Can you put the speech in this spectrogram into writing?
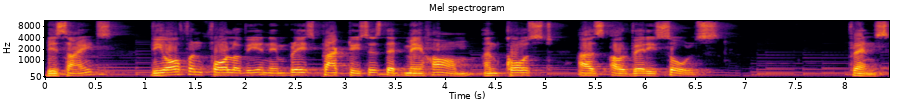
Besides, we often fall away and embrace practices that may harm and cost us our very souls. Friends,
